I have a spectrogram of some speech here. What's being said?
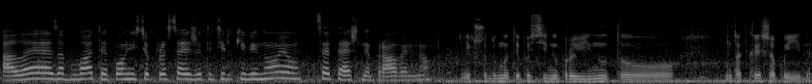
але забувати повністю про все і жити тільки війною це теж неправильно. Якщо думати постійно про війну, то ну так криша поїде.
